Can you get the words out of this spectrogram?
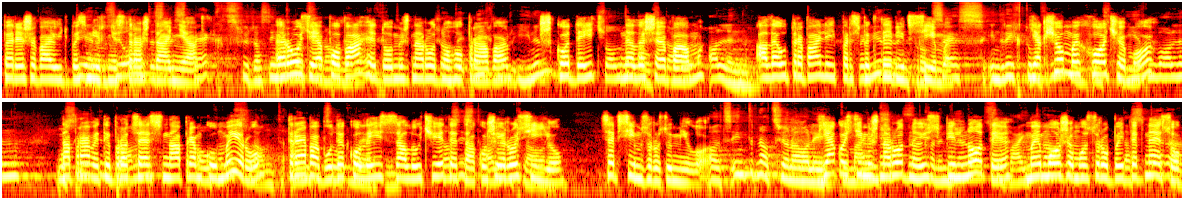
переживають безмірні страждання. Ерозія поваги до міжнародного права шкодить не лише вам, але у тривалій перспективі всім. Якщо ми хочемо направити процес в напрямку миру, треба буде колись залучити також і Росію. Це всім зрозуміло. В якості міжнародної спільноти ми можемо зробити внесок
